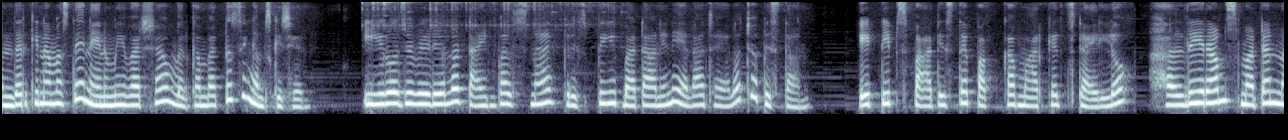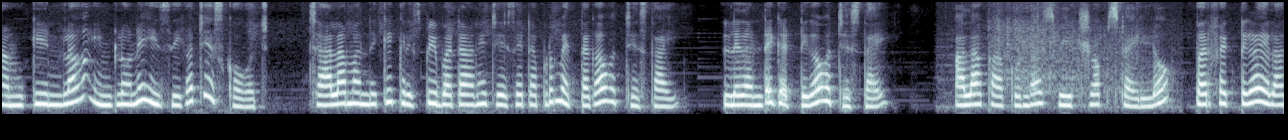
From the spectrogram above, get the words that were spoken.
అందరికీ నమస్తే నేను మీ Varsha. Welcome back to Singam's kitchen ఈరోజు వీడియోలో టైంపాస్ స్నాక్ క్రిస్పీ బఠానీని ఎలా చేయాలో చూపిస్తాను. ఈ టిప్స్ పాటిస్తే పక్క మార్కెట్ స్టైల్లో హల్దీరామ్స్ మటన్ నమ్కీన్లా ఇంట్లోనే ఈజీగా చేసుకోవచ్చు. చాలామందికి క్రిస్పీ బఠానీ చేసేటప్పుడు మెత్తగా వచ్చేస్తాయి లేదంటే గట్టిగా వచ్చేస్తాయి. అలా కాకుండా స్వీట్ షాప్ స్టైల్లో పర్ఫెక్ట్గా ఎలా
